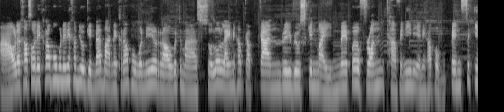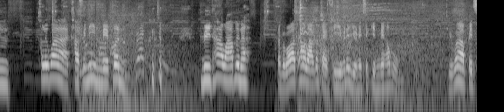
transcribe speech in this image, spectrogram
เอาแล้วครับ สวัสดีครับผมวันนี้นะครับอยู่กิจแบดบัตนะครับผมวันนี้เราก็จะมาโซโล่ไลน์นะครับกับการรีวิวสกินใหม่ Maple Front c a f e n i นี่เองนะครับผมเป็นสกินเขาเรียกว่า c a f e n i Maple มีท่าวาร์ปด้วยนะ แต่แบบว่าท่าวาร์ปก็แจกฟรีไม่ได้อยู่ในสกินนะครับผม ถือว่าเป็นส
